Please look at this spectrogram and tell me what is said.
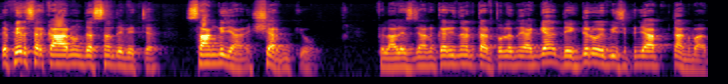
ਤੇ ਫਿਰ ਸਰਕਾਰ ਨੂੰ ਦੱਸਣ ਦੇ ਵਿੱਚ ਸੰਗ ਜਾਂ ਸ਼ਰਮ ਕਿਉਂ? ਫਿਲਹਾਲ ਇਸ ਜਾਣਕਾਰੀ ਨਾਲ ਤੁਹਾਡੇ ਤੋਂ ਲੈਂਦੇ ਆ ਗਿਆ ਦੇਖਦੇ ਰਹੋ ABC ਪੰਜਾਬ। ਧੰਨਵਾਦ।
